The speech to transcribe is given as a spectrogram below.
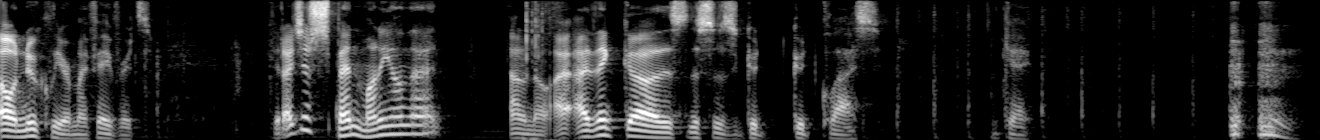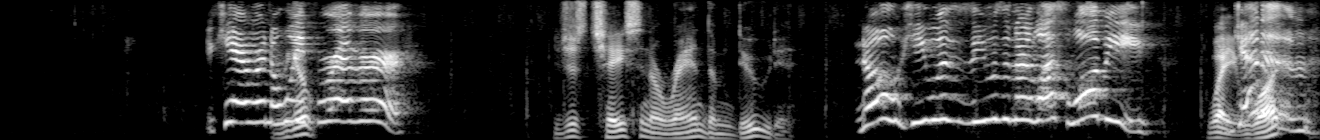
Oh, nuclear, my favorites. Did I just spend money on that? I don't know. I, I think uh, this this is good good class. Okay. You can't run away forever. You're just chasing a random dude. No, he was he was in our last lobby. Wait, Get what? him.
